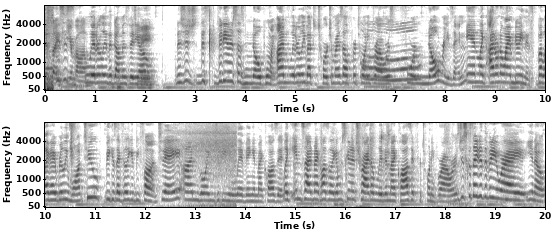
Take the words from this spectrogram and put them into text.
It's like This is your mom. literally the dumbest video. This is this video just has no point. I'm literally about to torture myself for 24 hours for no reason. And like I don't know why I'm doing this, but like I really want to because I feel like it'd be fun. Today I'm going to be living in my closet. Like inside my closet. Like I'm just going to try to live in my closet for 24 hours. Just cuz I did the video where I, you know,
